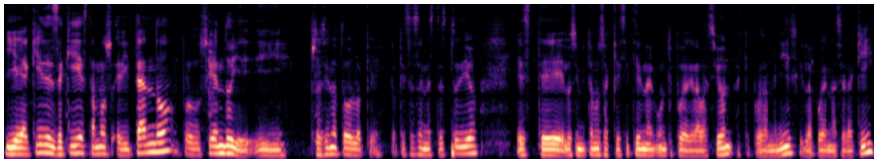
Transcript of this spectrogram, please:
y aquí desde aquí estamos editando, produciendo y, y, pues haciendo todo lo que, lo que se hace en este estudio. Este, los invitamos a que si tienen algún tipo de grabación, a que puedan venir y la pueden hacer aquí.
